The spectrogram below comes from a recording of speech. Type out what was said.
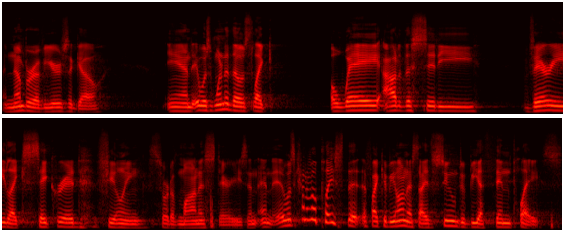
a number of years ago. And it was one of those like away out of the city, very like sacred feeling sort of monasteries. And, and it was kind of a place that, if I could be honest, I assumed would be a thin place.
